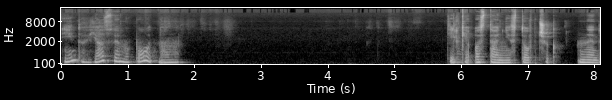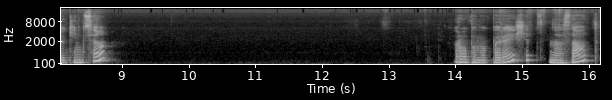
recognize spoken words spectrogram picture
І дов'язуємо по одному. Тільки останній стовпчик не до кінця. Робимо перехід назад,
